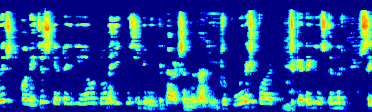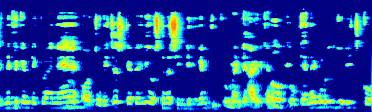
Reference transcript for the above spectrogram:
पुअरेस्ट और रिचेस्ट कैटेगरी है वो दोनों एक दूसरे के विपरीत डायरेक्शन में जा रही है। जो पुअरेस्ट कैटेगरी उसके अंदर सिग्निफिकेंट डिक्लाइन है और जो रिचेस्ट कैटेगरी उसके अंदर सिग्निफिकेंट इंप्रूवमेंट है हाइट के अंदर। तो कहने का मतलब जो रिच को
